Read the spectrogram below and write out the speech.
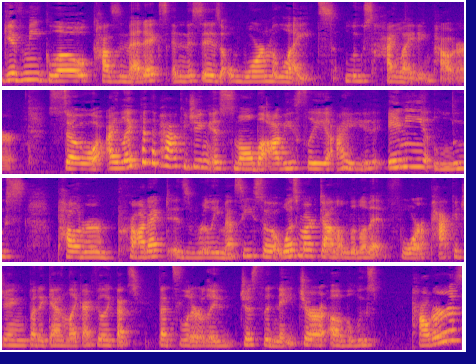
Give Me Glow Cosmetics and this is Warm Lights Loose Highlighting Powder. So I like that the packaging is small, but obviously I any loose powder product is really messy so it was marked down a little bit for packaging but again like I feel like that's that's literally just the nature of loose powders.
